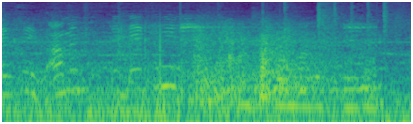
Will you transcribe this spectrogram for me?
মতন দেখি আমি তো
